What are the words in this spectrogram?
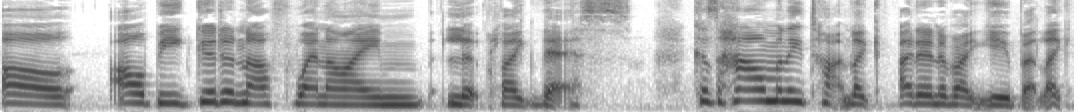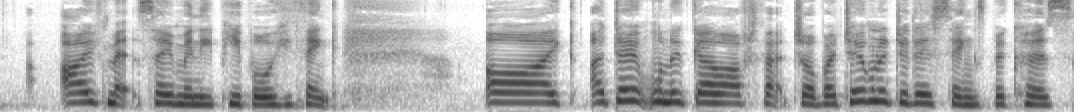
oh, I'll be good enough when I look like this. Because how many times, like, I don't know about you, but like, I've met so many people who think, oh, I, I don't want to go after that job. I don't want to do those things because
